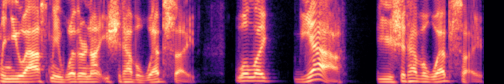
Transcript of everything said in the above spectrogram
and you ask me whether or not you should have a website. Well, like, yeah, you should have a website.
